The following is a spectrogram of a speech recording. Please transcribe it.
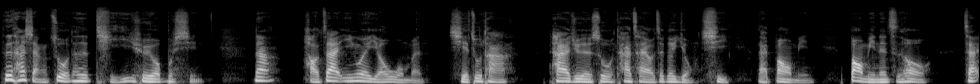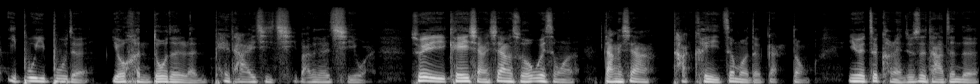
但是他想做，但是体力却又不行。那好在因为有我们协助他，他还觉得说他才有这个勇气来报名。报名了之后，再一步一步的，有很多的人陪他一起骑，把这个骑完。所以可以想象说，为什么当下他可以这么的感动？因为这可能就是他真的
